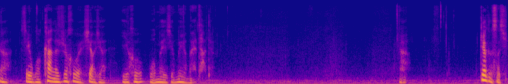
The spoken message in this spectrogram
啊。所以我看了之后笑笑，以后我们也就没有买他的。啊，这个事情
